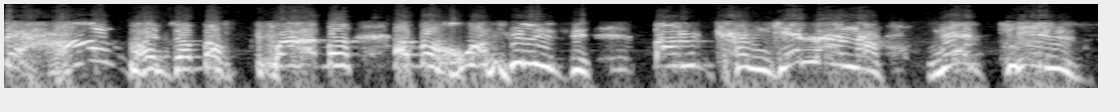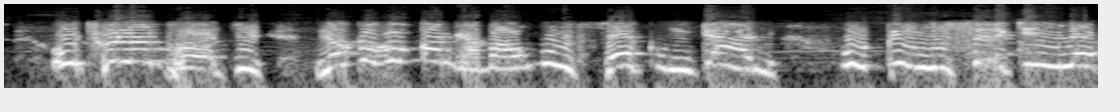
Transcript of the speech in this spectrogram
behamba nje abafaba abarhwaphilizi bakhangelana nee-deals uthi unobhoti noko kukuba ngaba ubuze kumntana uqinisekile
